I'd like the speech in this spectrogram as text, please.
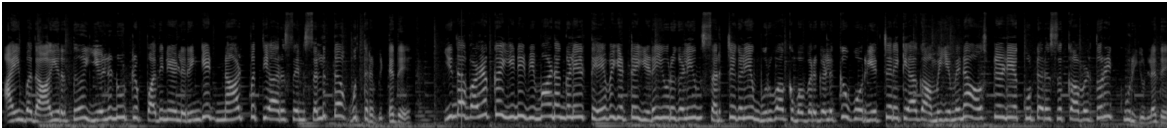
ஐம்பது ஆயிரத்து எழுநூற்று பதினேழு ரிங்கெட் நாற்பத்தி ஆறு சென்ட் செலுத்த உத்தரவிட்டது. இந்த வழக்கு இனி விமானங்களில் தேவையற்ற இடையூறுகளையும் சர்ச்சைகளையும் உருவாக்குபவர் அவர்களுக்கு ஓர் எச்சரிக்கையாக அமையும் என ஆஸ்திரேலிய கூட்டரசு காவல்துறை கூறியுள்ளது.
